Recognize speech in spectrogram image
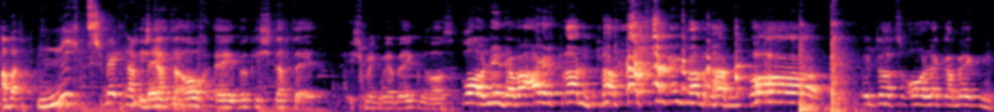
aber nichts schmeckt nach Ich Bacon. dachte auch, ey, wirklich, ich dachte, ey, ich schmeck mehr Bacon raus. boah, nee, da war alles dran. Da war Stück Ingwer dran. Oh, ich dachte, oh, lecker Bacon.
